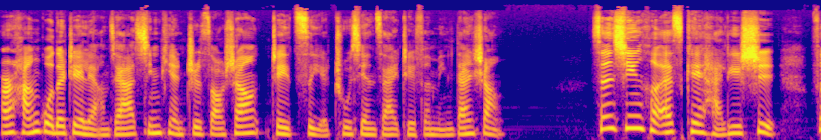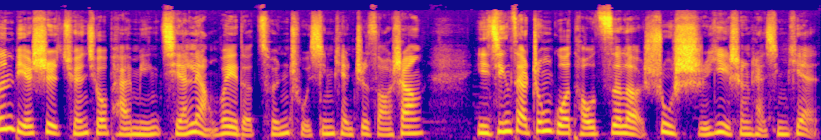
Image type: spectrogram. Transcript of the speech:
而韩国的这两家芯片制造商这次也出现在这份名单上。三星和 SK 海力士分别是全球排名前两位的存储芯片制造商，已经在中国投资了数十亿生产芯片。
